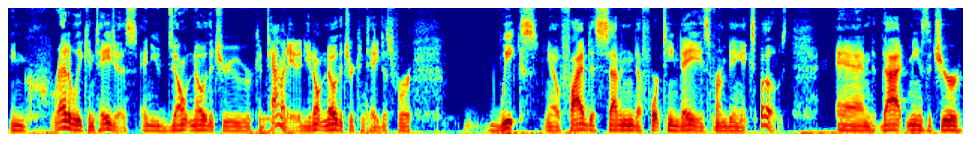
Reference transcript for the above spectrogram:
incredibly contagious and you don't know that you're contaminated. You don't know that you're contagious for weeks you know 5 to 7 to 14 days from being exposed. And that means that your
